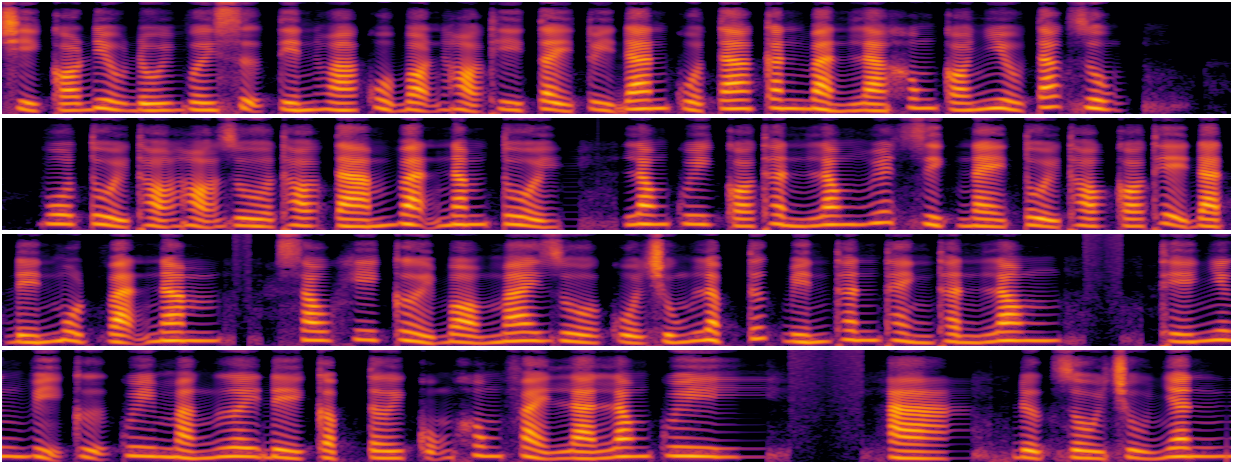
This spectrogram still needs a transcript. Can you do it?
Chỉ có điều đối với sự tiến hóa của bọn họ thì tẩy tủy đan của ta căn bản là không có nhiều tác dụng. Vô tuổi thọ họ rùa thọ 8 vạn năm tuổi. Long Quy có thần long huyết dịch này tuổi thọ có thể đạt đến một vạn năm. Sau khi cởi bỏ mai rùa của chúng lập tức biến thân thành thần long. Thế nhưng vị cự quy mà ngươi đề cập tới cũng không phải là Long Quy. À, được rồi chủ nhân,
